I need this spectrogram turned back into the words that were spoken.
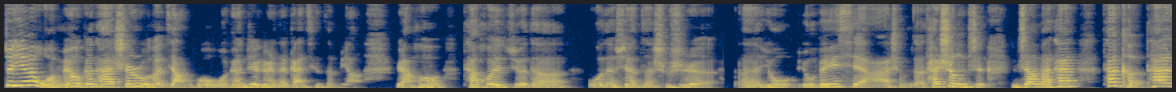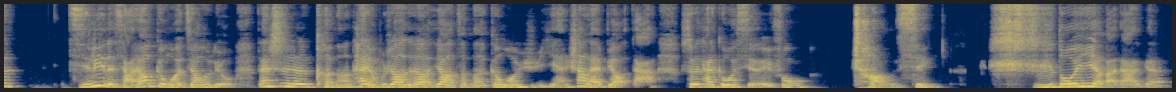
就因为我没有跟她深入的讲过我跟这个人的感情怎么样，然后她会觉得我的选择是不是呃有有危险啊什么的。她甚至你知道吗？她她可她。极力的想要跟我交流，但是可能他也不知道要要怎么跟我语言上来表达，所以他给我写了一封长信，十多页吧，大概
